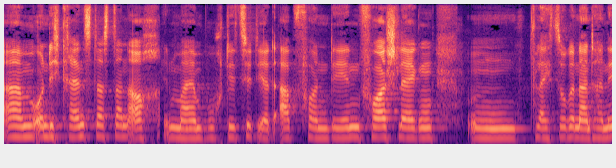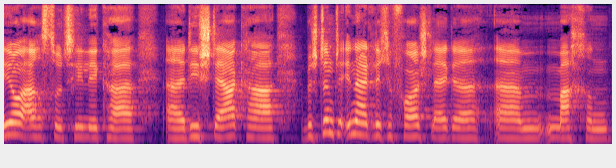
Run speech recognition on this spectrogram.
Ähm, und ich grenze das dann auch in meinem Buch dezidiert ab von den Vorschlägen, mh, hm, vielleicht sogenannter Neo-Aristoteliker, äh, die stärker bestimmte inhaltliche Vorschläge ähm, machen,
